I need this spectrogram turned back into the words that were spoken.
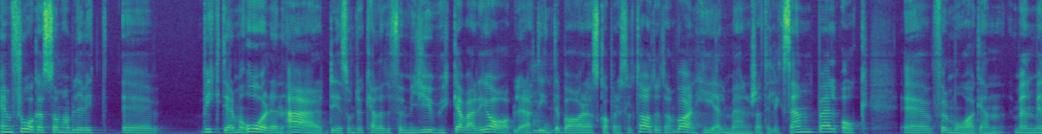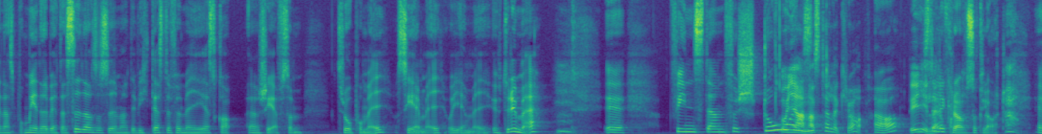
en fråga som har blivit eh, viktigare med åren är det som du kallade för mjuka variabler. Att inte bara skapa resultat utan vara en hel människa till exempel. Och eh, förmågan, men medan på medarbetarsidan så säger man att det viktigaste för mig är skapa en chef som tror på mig och ser mig och ger mig utrymme. Eh, finns det en förståelse? Och gärna ställa krav. Ja, Det gillar ställer jag krav såklart. Eh,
